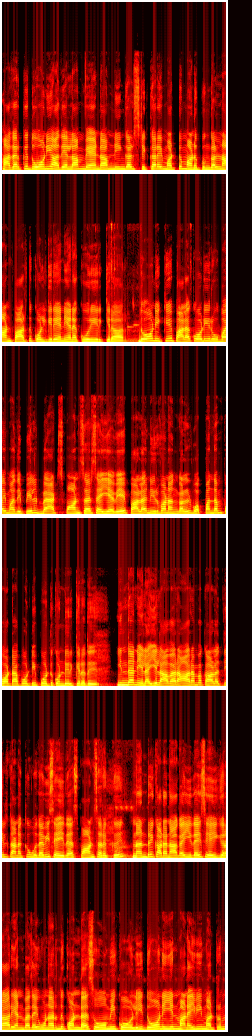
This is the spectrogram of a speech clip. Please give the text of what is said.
அதற்கு தோனி அதெல்லாம் வேண்டாம் நீங்கள் ஸ்டிக்கரை மட்டும் அனுப்புங்கள் நான் பார்த்து கொள்கிறேன் என கூறியிருக்கிறார். தோனிக்கு பல கோடி ரூபாய் மதிப்பில் பேட் ஸ்பான்சர் செய்யவே பல நிறுவனங்கள் ஒப்பந்தம் போட்டாபோட்டி போட்டு கொண்டிருக்கிறது. இந்த நிலையில் அவர் ஆரம்ப காலத்தில் தனக்கு உதவி செய்த ஸ்பான்சருக்கு நன்றி கடனாக இதை செய்கிறார் என்பதை உணர்ந்து கொண்ட சோமி கோலி தோனியின் மனைவி மற்றும்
